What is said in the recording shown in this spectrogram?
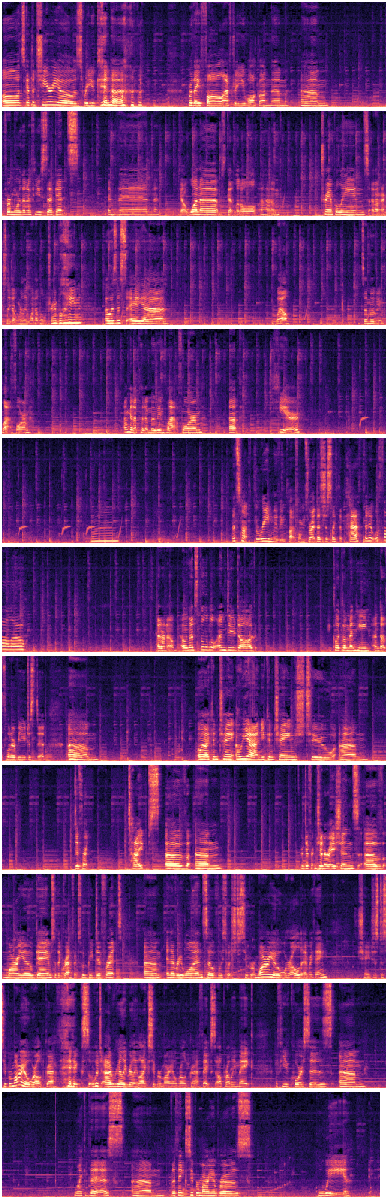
oh, it's got the Cheerios where you can, uh, where they fall after you walk on them um, for more than a few seconds. And then got one-ups, got little um, trampolines. I don't actually don't really want a little trampoline. Oh, is this a, uh, well, it's a moving platform. I'm gonna put a moving platform up here. Um, that's not three moving platforms, right? That's just like the path that it will follow? I don't know. Oh, that's the little undo dog. You click him and he undoes whatever you just did. Um, oh, and I can change- oh yeah, and you can change to, um, different types of, um, or different generations of Mario games, so the graphics would be different um, in every one. So if we switch to Super Mario World, everything changes to Super Mario World graphics, which I really, really like Super Mario World graphics. I'll probably make a few courses um, like this. Um, but I think Super Mario Bros. Wii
